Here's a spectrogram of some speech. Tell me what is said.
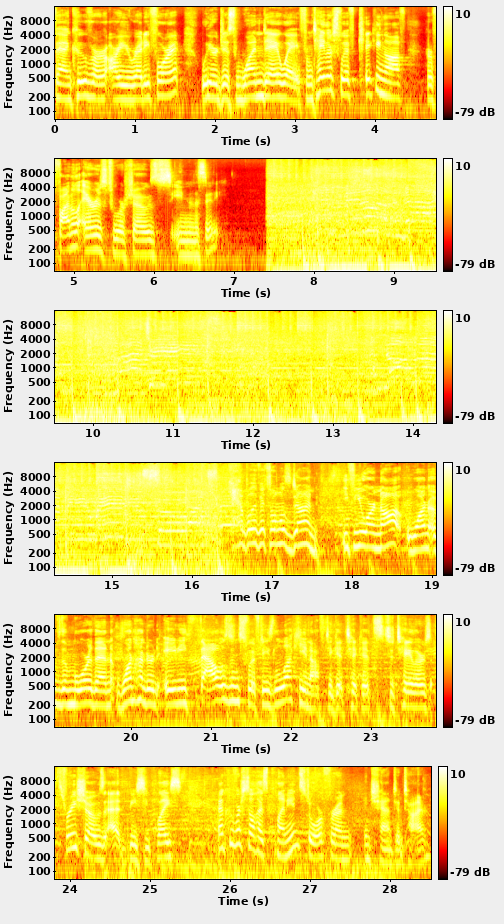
Vancouver, are you ready for it? We are just one day away from Taylor Swift kicking off her final Eras Tour shows in the city. Can't believe it's almost done. If you are not one of the more than 180,000 Swifties lucky enough to get tickets to Taylor's three shows at BC Place, Vancouver still has plenty in store for an enchanted time.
